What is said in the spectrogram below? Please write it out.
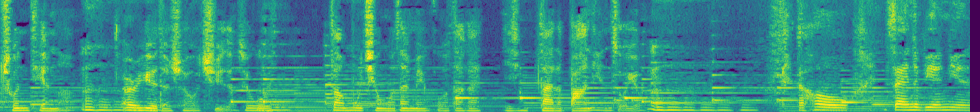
春天了，嗯哼，二月的时候去的，所以我到目前我在美国大概已经待了八年左右，嗯哼哼哼哼哼。然后在那边念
